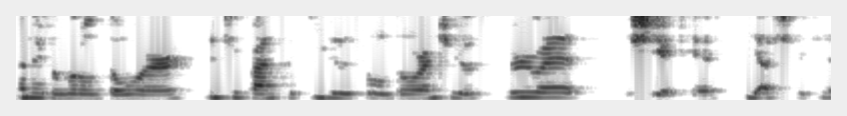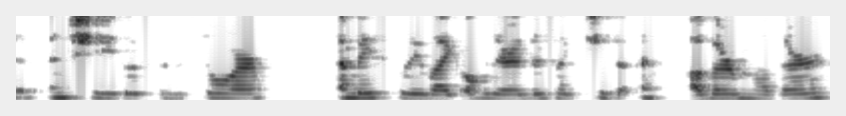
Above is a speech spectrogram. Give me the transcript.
And there's a little door, and she finds the key to this little door, and she goes through it. is she a kid? Yeah, she's a kid, and she goes through this door, and basically, like over there, there's like she's an other mother,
